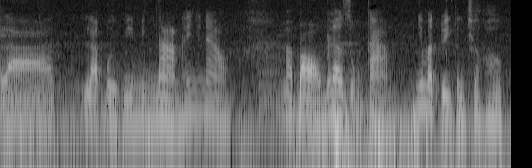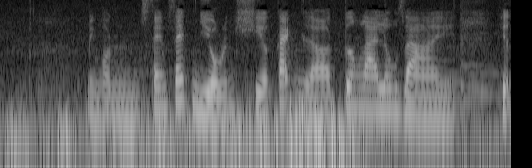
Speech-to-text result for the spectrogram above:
là là bởi vì mình nản hay như nào, mà bỏ mới là dũng cảm nhưng mà tùy từng trường hợp. Mình còn xem xét nhiều đến khía cạnh là tương lai lâu dài hiện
